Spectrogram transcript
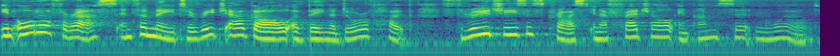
In order for us and for me to reach our goal of being a door of hope through Jesus Christ in a fragile and uncertain world,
